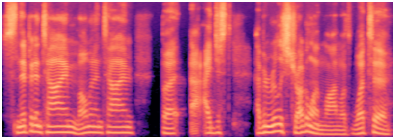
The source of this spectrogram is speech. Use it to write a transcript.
snippet in time, moment in time. But I just I've been really struggling, Lon, with what to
